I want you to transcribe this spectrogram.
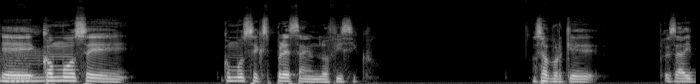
eh, Mm. ¿cómo, se, ¿Cómo se expresa en lo físico? O sea, porque pues hay...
